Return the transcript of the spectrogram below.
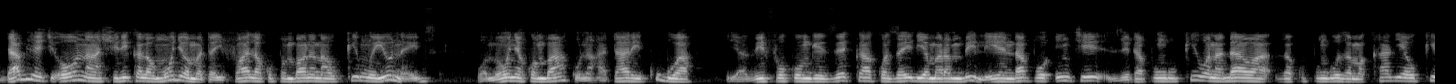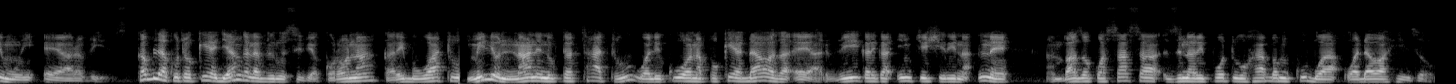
WHO na shirika la Umoja wa Mataifa la kupambana na ukimwi UNAIDS wameonya kwamba kuna hatari kubwa ya vifo kuongezeka kwa zaidi ya mara mbili endapo nchi zitapungukiwa na dawa za kupunguza makali ya ukimwi ARVs. Kabla ya kutokea janga la virusi vya korona, karibu watu milioni nane nukta tatu walikuwa wanapokea dawa za ARV katika nchi ishirini na nne ambazo kwa sasa zinaripoti uhaba mkubwa wa dawa hizo.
